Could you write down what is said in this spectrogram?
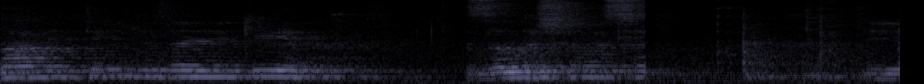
навіть тих людей, які залишилися. І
